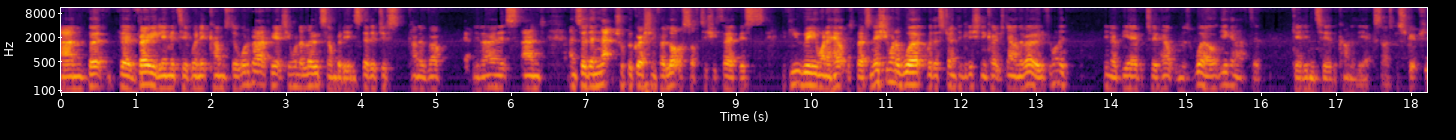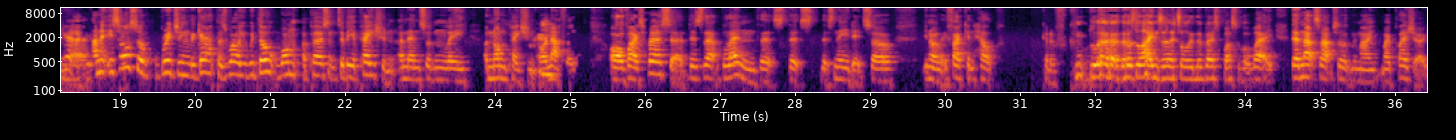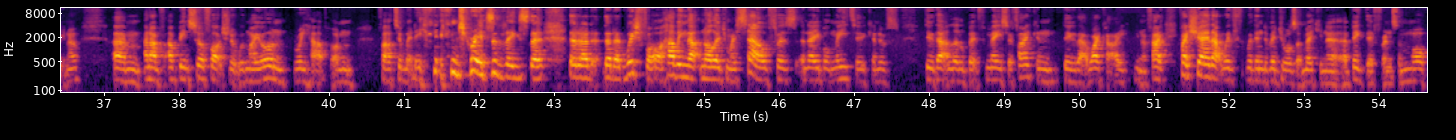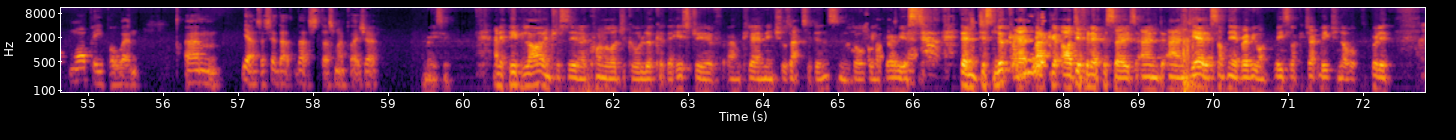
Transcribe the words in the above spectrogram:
Um, but they're very limited when it comes to what about if we actually want to load somebody instead of just kind of you know, and it's and and so the natural progression for a lot of soft tissue therapists, if you really want to help this person, unless you want to work with a strength and conditioning coach down the road, if you want to, you know, be able to help them as well, you're going to have to get into the kind of the exercise prescription. Yeah, and it's also bridging the gap as well. We don't want a person to be a patient and then suddenly a non-patient or an athlete, or vice versa. There's that blend that's that's that's needed. So, you know, if I can help kind of blur those lines a little in the best possible way, then that's absolutely my my pleasure. You know, um, and I've I've been so fortunate with my own rehab on far too many injuries and things that that I'd that I'd wish for. Having that knowledge myself has enabled me to kind of do that a little bit for me. So if I can do that, why can't I? You know, if I if I share that with with individuals that are making a, a big difference and more more people, then um, yeah, as I said, that that's that's my pleasure. Amazing. And if people are interested in a chronological look at the history of um, Claire Minshull's accidents and involving various, then just look at, back at our different episodes. And and yeah, there's something there for everyone. Reads like a Jack Reacher novel. Brilliant.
